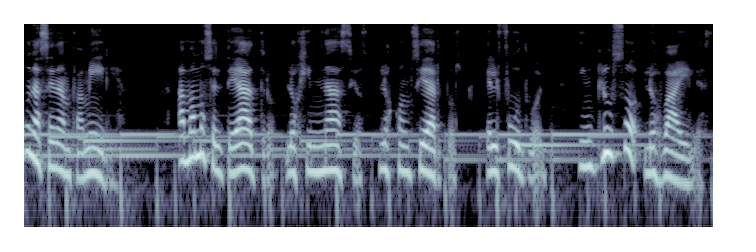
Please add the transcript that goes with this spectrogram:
una cena en familia. Amamos el teatro, los gimnasios, los conciertos, el fútbol, incluso los bailes.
